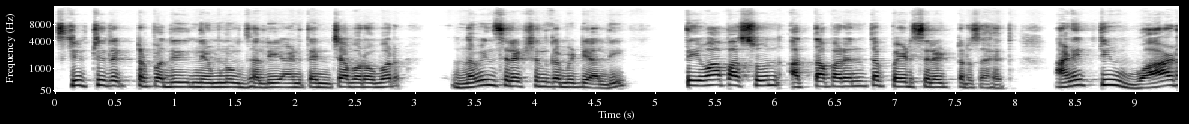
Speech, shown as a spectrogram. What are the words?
चीफ सिलेक्टरपदी नेमणूक झाली आणि त्यांच्याबरोबर नवीन सिलेक्शन कमिटी आली तेव्हापासून आतापर्यंत पेड सिलेक्टर्स आहेत. आणि ती वाढ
